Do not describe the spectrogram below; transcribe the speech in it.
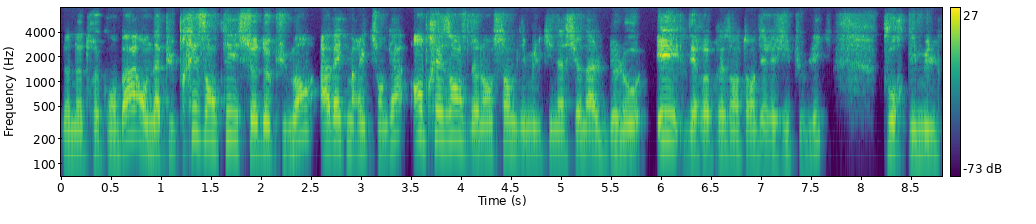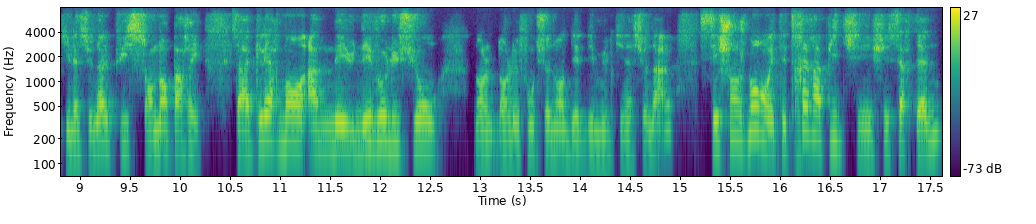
de notre combat, on a pu présenter ce document avec Marie Tsonga en présence de l'ensemble des multinationales de l'eau et des représentants des régies publiques pour que les multinationales puissent s'en emparer. Ça a clairement amené une évolution dans, le fonctionnement des, multinationales. Ces changements ont été très rapides chez, certaines,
